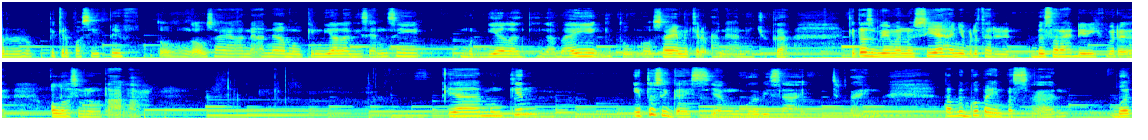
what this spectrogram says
berpikir positif tuh gitu. nggak usah yang aneh-aneh mungkin dia lagi sensi mood dia lagi nggak baik gitu. Nggak usah yang mikir aneh-aneh juga. Kita sebagai manusia hanya berserah, berserah diri kepada Allah subhanahu taala. Ya mungkin itu sih guys yang gue bisa ceritain. Tapi gue pengen pesan buat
